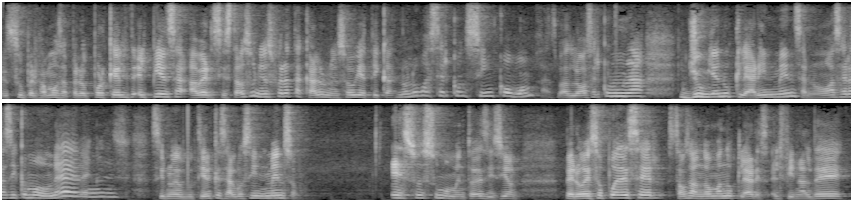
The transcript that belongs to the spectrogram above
eh, súper famosa, pero porque él, piensa, a ver, si Estados Unidos fuera a atacar a la Unión Soviética, no lo va a hacer con cinco bombas, lo va a hacer con una lluvia nuclear inmensa, no va a ser así como un, eh, sino tiene que ser algo así inmenso. Eso es su momento de decisión, pero eso puede ser, estamos hablando de bombas nucleares, el final de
